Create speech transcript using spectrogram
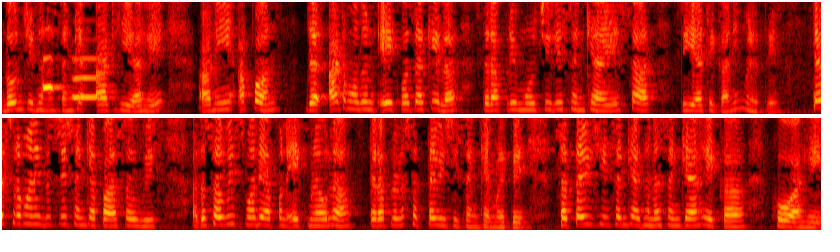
दोनची घनसंख्या आठ ही आहे. आणि आपण जर आठ मधून एक वजा केला तर आपली मूळची जी संख्या आहे सात ती या ठिकाणी मिळते. त्याचप्रमाणे दुसरी संख्या पहा सव्वीस. आता सव्वीसमध्ये आपण एक मिळवला तर आपल्याला सत्तावीस ही संख्या मिळते. सत्तावीस ही संख्या घनसंख्या आहे का? हो आहे.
